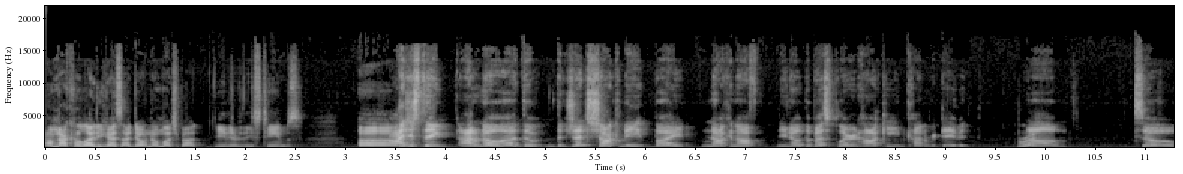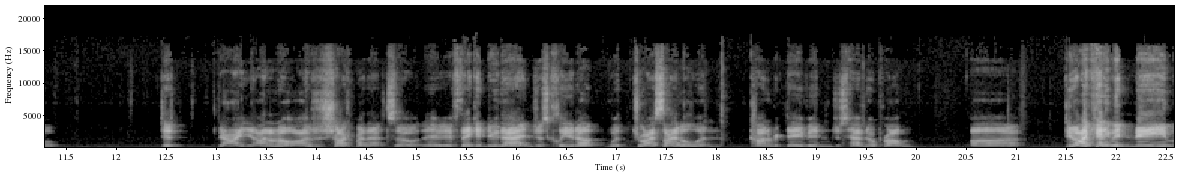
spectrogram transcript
I'm not gonna lie to you guys. I don't know much about either of these teams. Uh, I just think I don't know. Uh, the the Jets shocked me by knocking off you know the best player in hockey, in Connor McDavid. right. Um, so, just I, I don't know. I was just shocked by that. So if they can do that and just clean it up with Draisaitl and Connor McDavid and just have no problem, uh, dude, I can't even name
